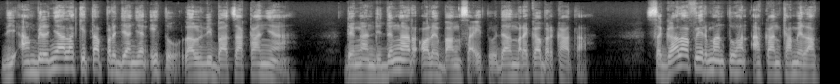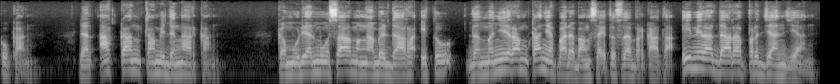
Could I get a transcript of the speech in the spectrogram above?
Diambilnyalah kita perjanjian itu, lalu dibacakannya dengan didengar oleh bangsa itu. Dan mereka berkata, segala firman Tuhan akan kami lakukan dan akan kami dengarkan. Kemudian Musa mengambil darah itu dan menyiramkannya pada bangsa itu sudah berkata, inilah darah perjanjian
